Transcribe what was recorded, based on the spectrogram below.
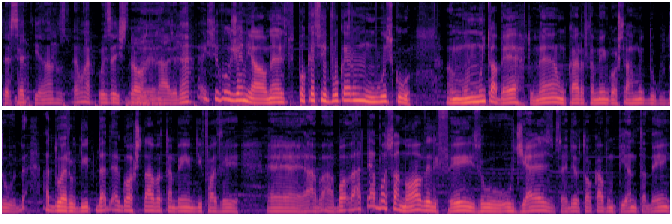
17 anos. É uma coisa extraordinária, é. né? É, esse genial, né? Porque Sivuca era um músico muito aberto, né? Um cara também gostava muito do, do, do erudito, da, gostava também de fazer é, a, a, até a bossa nova ele fez, o, o, jazz, entendeu? Tocava um piano também.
